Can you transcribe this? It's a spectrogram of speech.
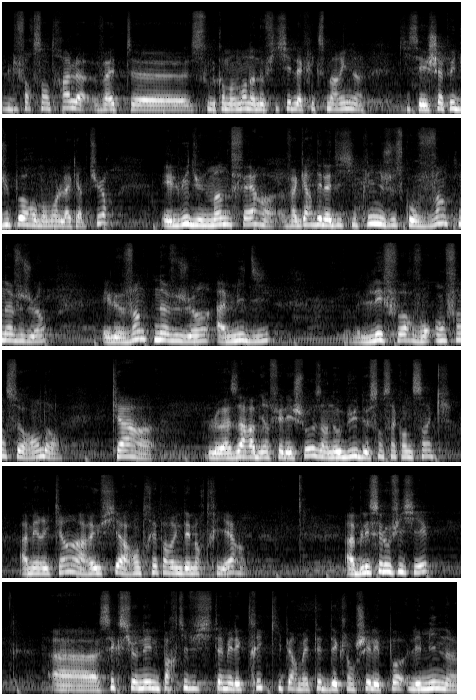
du fort central va être euh, sous le commandement d'un officier de la Kriegsmarine qui s'est échappé du port au moment de la capture et lui, d'une main de fer, va garder la discipline jusqu'au 29 juin. Et le 29 juin, à midi, les forts vont enfin se rendre, car le hasard a bien fait les choses. Un obus de 155 américains a réussi à rentrer par une des meurtrières, a blessé l'officier, a sectionné une partie du système électrique qui permettait de déclencher les, mines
